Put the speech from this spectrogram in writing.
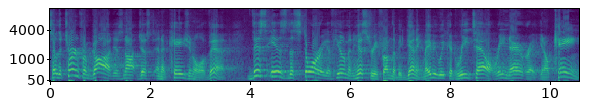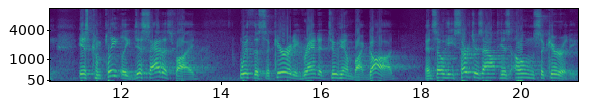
So the turn from God is not just an occasional event. This is the story of human history from the beginning. Maybe we could retell, re narrate. You know, Cain is completely dissatisfied with the security granted to him by God and so he searches out his own security.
